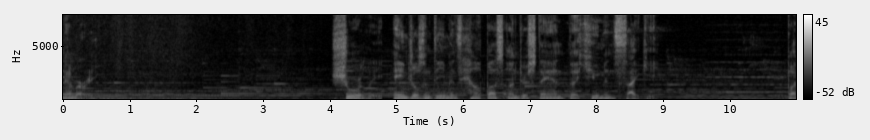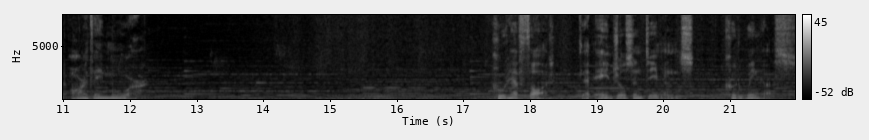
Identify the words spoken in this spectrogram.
memory. Surely, angels and demons help us understand the human psyche. But are they more? Who'd have thought that angels and demons could wing us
